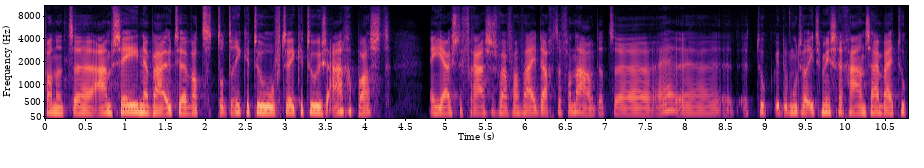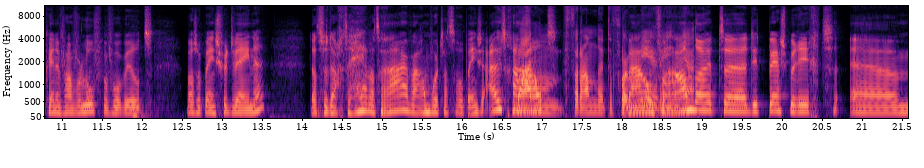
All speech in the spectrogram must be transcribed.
van het eh, AMC naar buiten, wat tot drie keer toe of twee keer toe is aangepast. En juist de frases waarvan wij dachten van nou, dat, eh, hè, eh, er moet wel iets misgegaan zijn bij het toekennen van verlof bijvoorbeeld, was opeens verdwenen. Dat we dachten, hè, wat raar, waarom wordt dat er opeens uitgehaald? Waarom verandert de formulering? Waarom Ja. verandert dit persbericht? Ehm,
